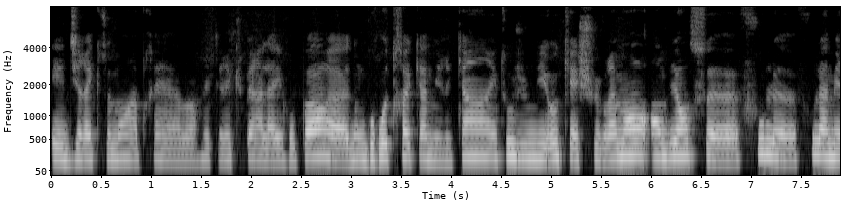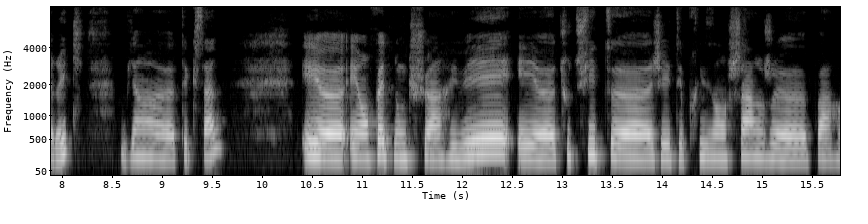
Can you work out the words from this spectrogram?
et, directement après avoir été récupérée à l'aéroport, euh, donc gros truck américain et tout. Je me dis ok, je suis vraiment ambiance euh, full full Amérique, bien texane. Et, et, en fait, donc je suis arrivée et tout de suite j'ai été prise en charge par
